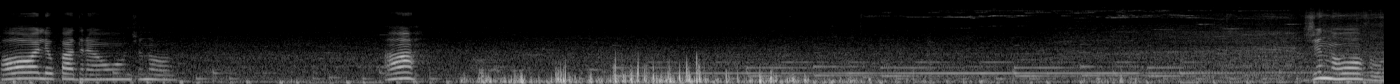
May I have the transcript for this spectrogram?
Olha o padrão de novo. Ah. De novo.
